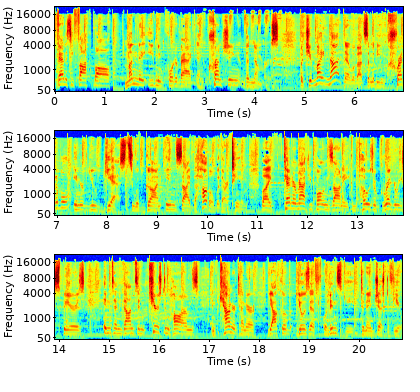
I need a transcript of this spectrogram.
Fantasy Fockball, Monday Evening Quarterback, and Crunching the Numbers. But you might not know about some of the incredible interview guests who have gone inside the huddle with our team, like tenor Matthew Polenzani, composer Gregory Spears, intendantin Kirsten Harms, and countertenor Jakub Josef Orlinski, to name just a few.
